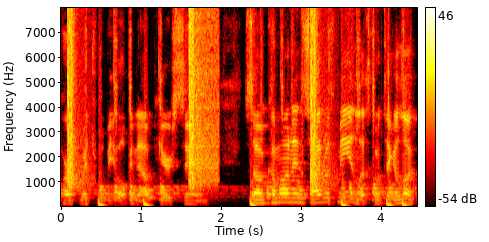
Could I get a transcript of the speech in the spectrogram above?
Park, which will be opening up here soon. So come on inside with me and let's go take a look.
